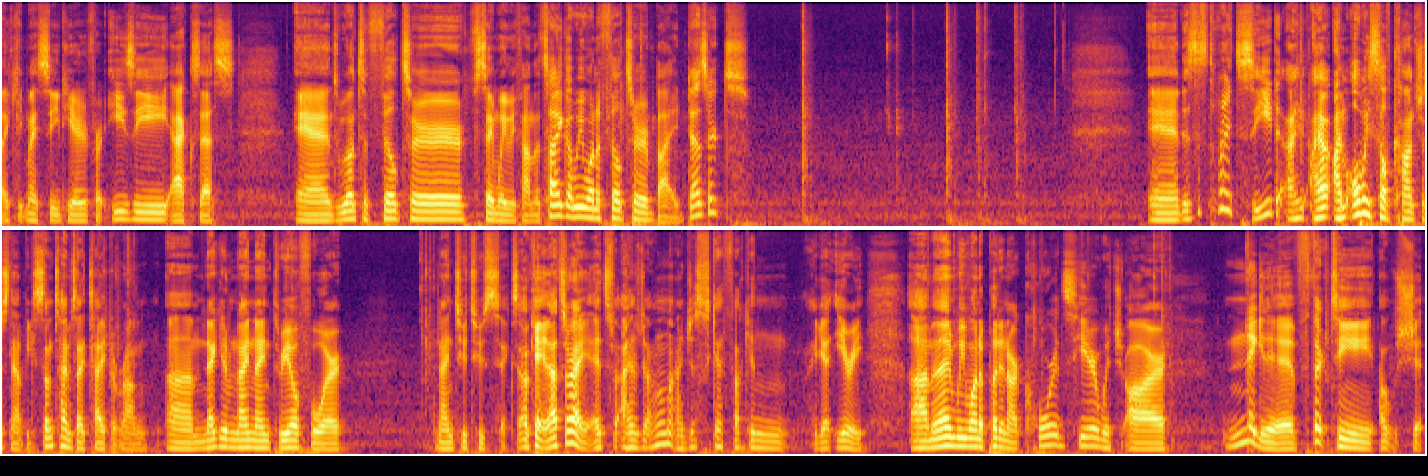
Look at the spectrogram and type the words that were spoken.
I keep my seed here for easy access. And we want to filter, same way we found the taiga, we want to filter by desert. And is this the right seed? I, I am always self conscious now because sometimes I type it wrong. Um, negative nine nine three zero four. 9226. Okay, that's right. It's I, I, don't know. I just get fucking I get eerie. Um, and then we want to put in our chords here, which are negative 13. Oh shit,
